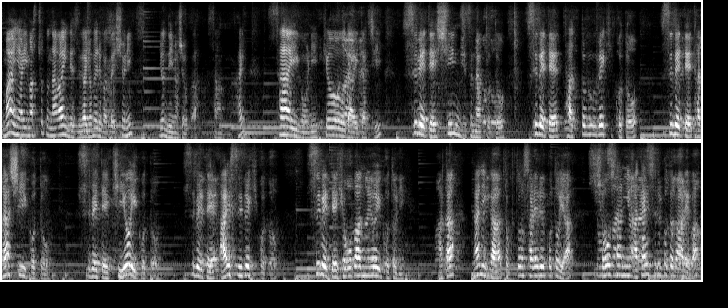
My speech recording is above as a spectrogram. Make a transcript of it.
前にありますちょっと長いんですが読める方一緒に読んでみましょうか。3はい最後に兄弟たちすべて真実なことすべて尊ぶべきことすべて正しいことすべて清いことすべて愛すべきことすべて評判の良いことにまた何が特等されることや称賛に値することがあれば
